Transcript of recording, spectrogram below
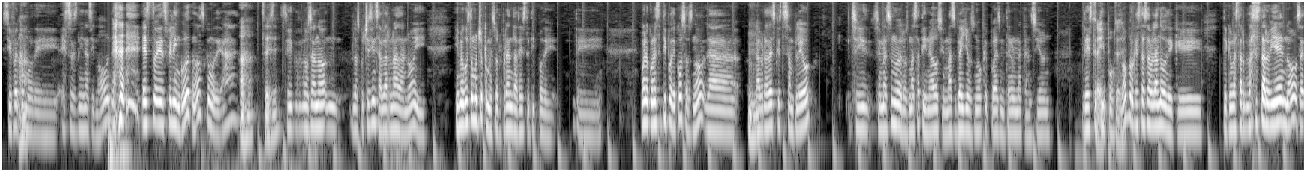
sí fue Ajá. como de. Esto es Nina Simone. esto es Feeling Good, ¿no? Es como de. Ah, Ajá, sí, sí. sí, o sea, no. Lo escuché sin saber nada, ¿no? Y, y me gusta mucho que me sorprenda de este tipo de, de, bueno, con este tipo de cosas, ¿no? La, la verdad es que este sampleo, sí, se me hace uno de los más atinados y más bellos, ¿no? Que puedas meter en una canción de este tipo, ¿no? Porque estás hablando de que, de que va a estar, vas a estar bien, ¿no? O sea,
